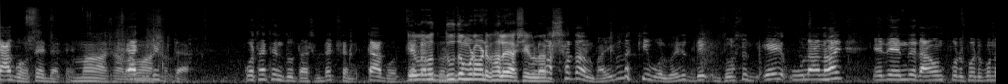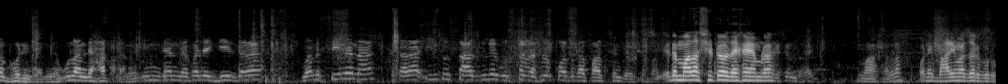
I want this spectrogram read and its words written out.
কাগজ এই দেখেন। মাশাআল্লাহ মাশাআল্লাহ। কোথায় থেকে দুধ আসবে? দেখছেন কাগজ এগুলো দুধ। মোটামুটি ভালো আসে এগুলো। অসাধারণ ভাই এগুলো কি বলব? এই যে দোস্ত এই উলান হয় এদের এমনি রাউন্ড পরে পরিপূর্ণ ভরে যাবে উলান দিয়ে হাত টানে ইন্ডিয়ান নেপালি গির যারা মানে চিনে না তারা ইউটিউব সার্চ দিলে বুঝতে পারবে আসলে কতটা পার্সেন্ট এটা মাদার সেটাও দেখাই আমরা। দেখেন ভাই। মাশাআল্লাহ অনেক ভারী মাজার গরু।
